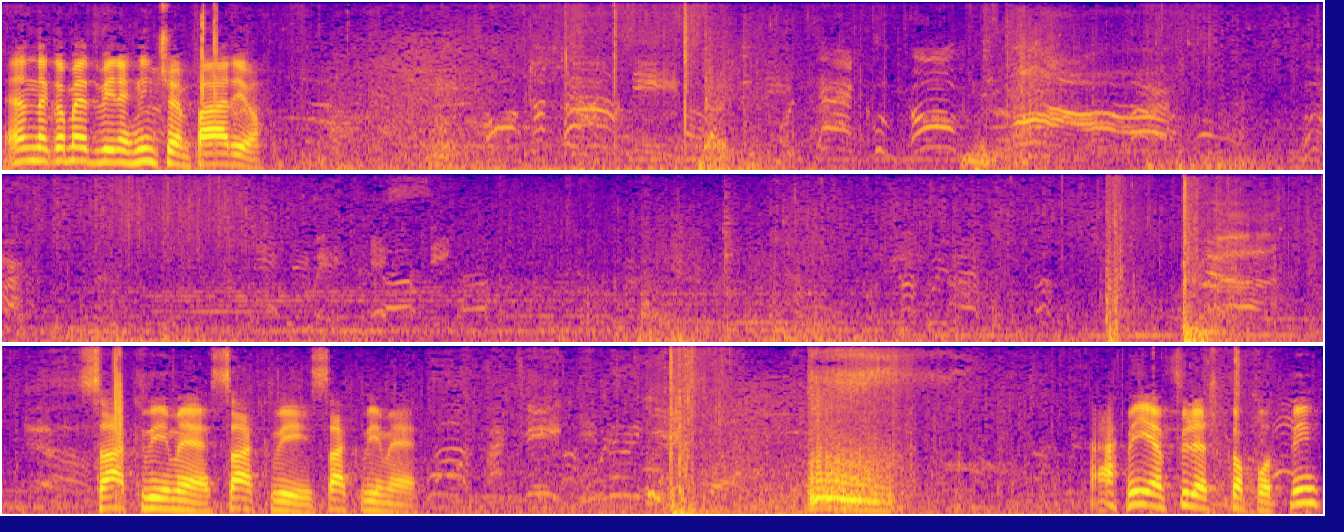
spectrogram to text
Ennek a medvének nincsen párja. Szakvi me, szakvi, szakvi me. Hát milyen füles kapott, mi?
